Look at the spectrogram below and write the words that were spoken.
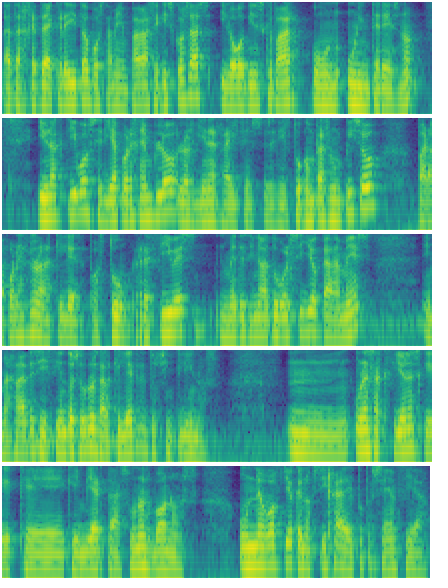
La tarjeta de crédito, pues también pagas X cosas y luego tienes que pagar un, interés, ¿no? Y un activo sería, por ejemplo, los bienes raíces. Es decir, tú compras un piso para ponerlo en alquiler. Pues tú recibes, metes dinero a tu bolsillo cada mes, imagínate 600 euros de alquiler de tus inquilinos. Mm, unas acciones que, que inviertas, unos bonos, un negocio que no exija de tu presencia,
